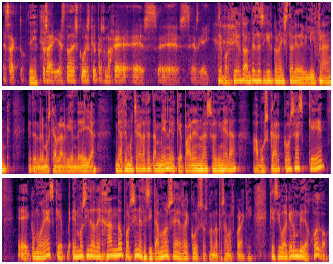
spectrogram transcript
Exacto. Sí. Entonces ahí es donde descubres que el personaje es, es, es, gay. Que por cierto, antes de seguir con la historia de Billy Frank, que tendremos que hablar bien de ella, me hace mucha gracia también el que paren en una solinera a buscar cosas que, eh, como es, que hemos ido dejando por si necesitamos eh, recursos cuando pasamos por aquí. Que es igual que en un videojuego.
